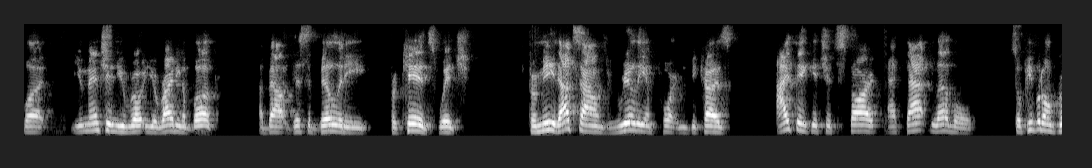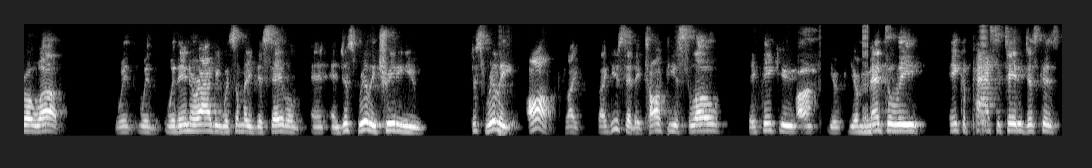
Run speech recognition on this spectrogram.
but you mentioned you wrote you're writing a book about disability for kids, which for me that sounds really important because I think it should start at that level so people don't grow up with with with interacting with somebody disabled and, and just really treating you just really off. Like like you said, they talk to you slow. They think you you're you're mentally incapacitated just because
